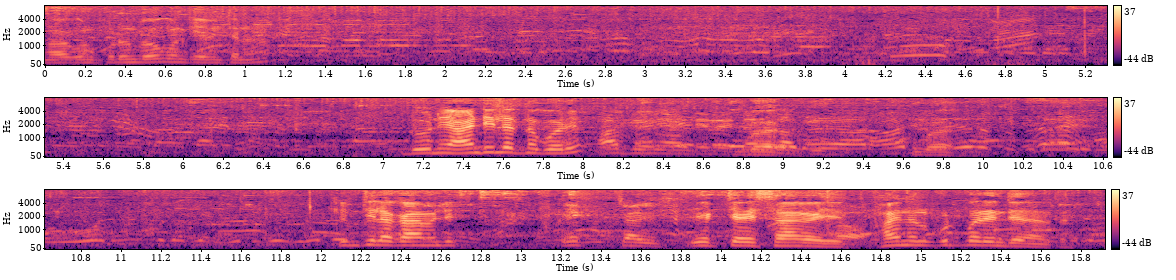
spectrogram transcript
मागून पुढून बघून घ्या मित्रांनो दोन्ही अंडीलेत ना गोरे? बर बर. किमतीला काय म्हणजे एक चाळीस सांगायचे फायनल कुठपर्यंत देणार तर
